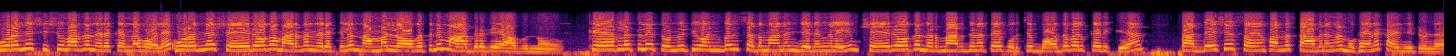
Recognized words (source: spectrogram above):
കുറഞ്ഞ ശിശുമരണ നിരക്ക് എന്ന പോലെ കുറഞ്ഞ ക്ഷയരോഗ മരണ നിരക്കിലും നമ്മൾ ലോകത്തിന് മാതൃകയാവുന്നു. കേരളത്തിലെ തൊണ്ണൂറ്റി ഒൻപത് ശതമാനം ജനങ്ങളെയും ക്ഷയരോഗ നിർമ്മാർജനത്തെ കുറിച്ച് ബോധവൽക്കരിക്കാൻ തദ്ദേശ സ്വയംഭരണ സ്ഥാപനങ്ങൾ മുഖേന കഴിഞ്ഞിട്ടുണ്ട്.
